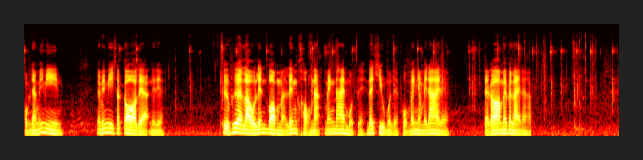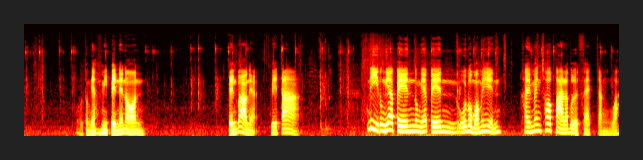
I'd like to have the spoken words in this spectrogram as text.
ผมยังไม่มียังไม่มีสกอร์เลยอะเนี่ยคือเพื่อนเราเล่นบอมอะเล่นของหนักแม่งได้หมดเลยได้คิวหมดเลย ผมแม่งยังไม่ได้เลย แต่ก็ไม่เป็นไรนะครับโอ้ตรงเนี้ยมีเป็นแน่นอน เป็นเปล่าเนี่ยเบต้านี่ตรงเนี้ยเป็นตรงเนี้ยเป็นโอ้ยผมมองไม่เห็น ใครแม่งชอบปาระเบิดแฟดจังวะ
